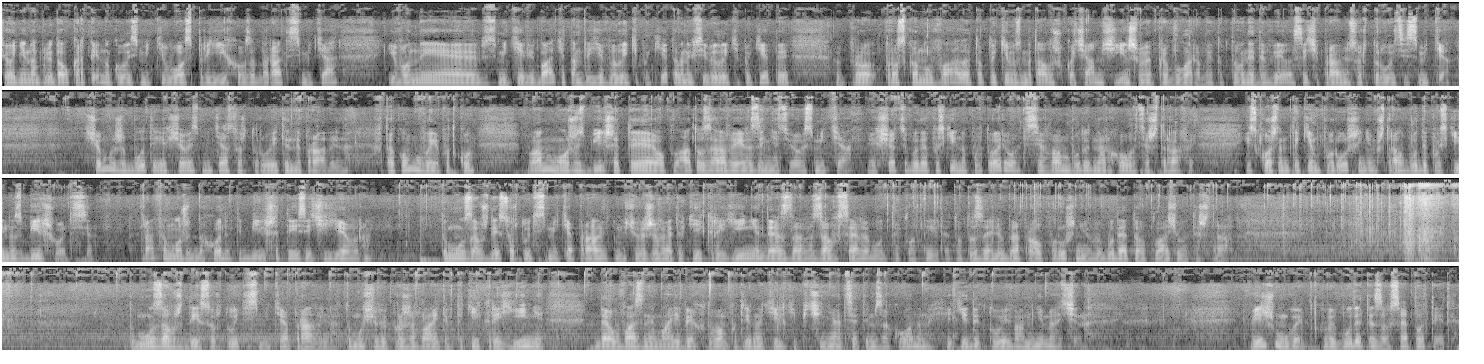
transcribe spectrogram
Сьогодні наблюдав картину, коли сміттєвоз приїхав забирати сміття, і вони сміттєві баки, там де є великі пакети, вони всі великі пакети просканували, тобто якимось металошукачам чи іншими приборами. Тобто вони дивилися, чи правильно сортується сміття. Що може бути, якщо ви сміття сортуєте неправильно? В такому випадку вам можуть збільшити оплату за вивезення цього сміття. Якщо це буде постійно повторюватися, вам будуть нараховуватися штрафи. І з кожним таким порушенням штраф буде постійно збільшуватися. Штрафи можуть доходити більше тисячі євро. Тому завжди сортуйте сміття правильно, тому що ви живете в тій країні, де за, за все ви будете платити. Тобто за любе правопорушення ви будете оплачувати штраф. Тому завжди сортуйте сміття правильно, тому що ви проживаєте в такій країні, де у вас немає виходу. Вам потрібно тільки підчинятися тим законам, які диктує вам Німеччина. В іншому випадку ви будете за все платити.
